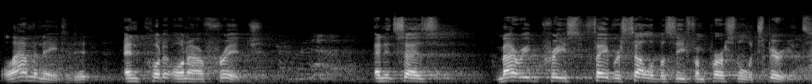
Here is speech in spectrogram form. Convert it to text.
laminated it, and put it on our fridge. And it says, Married priests favor celibacy from personal experience.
